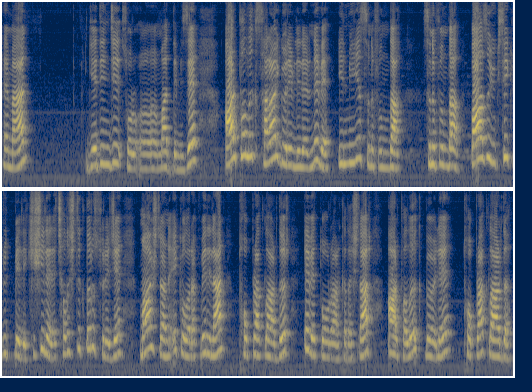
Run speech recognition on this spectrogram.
hemen 7. Soru, e, maddemize. Arpalık saray görevlilerine ve ilmiye sınıfında sınıfından bazı yüksek rütbeli kişilere çalıştıkları sürece maaşlarına ek olarak verilen topraklardır. Evet doğru arkadaşlar. Arpalık böyle topraklardı.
